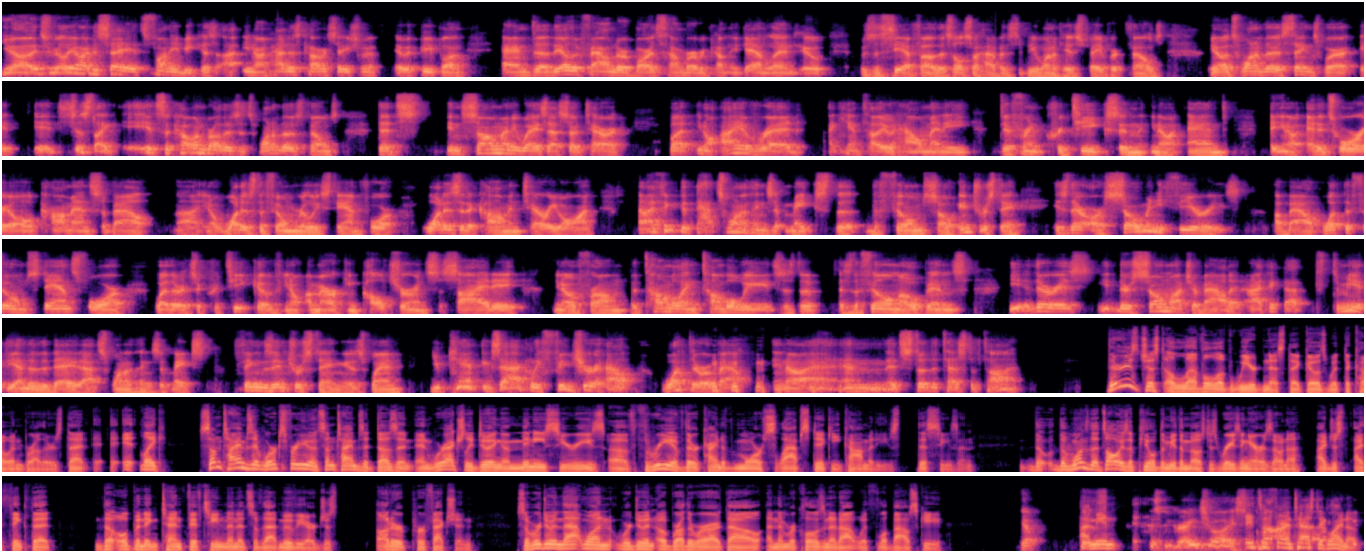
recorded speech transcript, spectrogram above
You know, it's really hard to say. It's funny because I, you know I've had this conversation with with people and and uh, the other founder of Bardstown Bourbon Company, Dan Lind, who was the CFO. This also happens to be one of his favorite films. You know, it's one of those things where it it's just like it's the Coen brothers. It's one of those films that's in so many ways esoteric. But you know, I have read I can't tell you how many different critiques and you know and you know editorial comments about uh, you know, what does the film really stand for? What is it a commentary on? And I think that that's one of the things that makes the the film so interesting is there are so many theories about what the film stands for, whether it's a critique of you know American culture and society, you know, from the tumbling tumbleweeds as the as the film opens. There is there's so much about it. And I think that to me, at the end of the day, that's one of the things that makes things interesting is when you can't exactly figure out what they're about, you know, and it stood the test of time. there is just a level of weirdness that goes with the Coen brothers that it, it, like sometimes it works for you and sometimes it doesn't. And we're actually doing a mini series of three of their kind of more slapsticky comedies this season. The the ones that's always appealed to me the most is Raising Arizona. I just I think that the opening 10 15 minutes of that movie are just utter perfection. So we're doing that one, we're doing Oh Brother Where Art Thou and then we're closing it out with Lebowski. Yep. I mean, it's a great choice. It's a fantastic lineup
